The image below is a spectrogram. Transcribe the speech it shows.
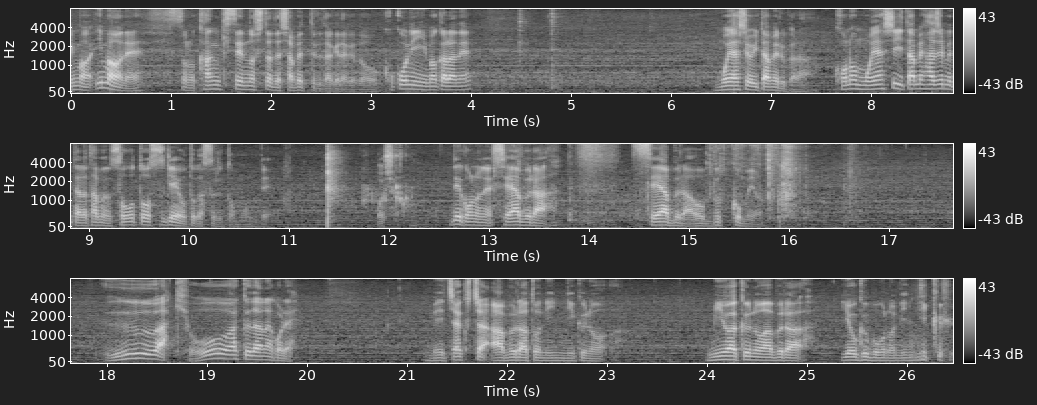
今今はねその換気扇の下で喋ってるだけだけどここに今からねもやしを炒めるからこのもやし炒め始めたら多分相当すげえ音がすると思うんで。よいしょ。でこのね背脂。背脂をぶっ込むよ。うーわ凶悪だなこれ。めちゃくちゃ油とニンニクの魅惑の油。欲望のニンニク。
